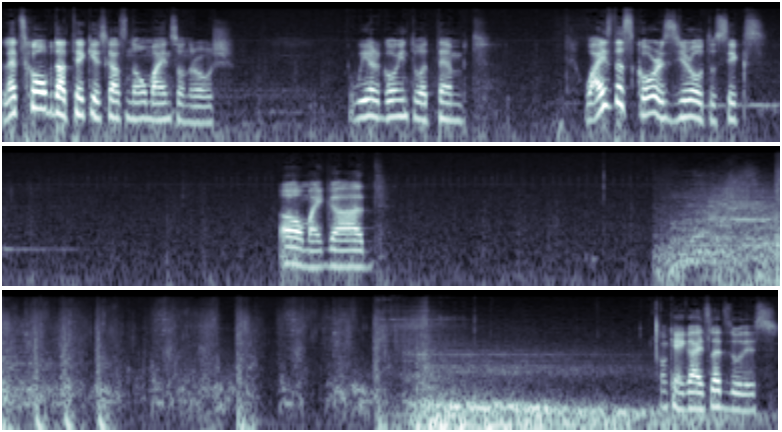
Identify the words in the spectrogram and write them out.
Let's hope that Techies has no mines on Rosh. We are going to attempt. Why is the score 0 to 6? Oh my god. Okay guys, let's do this.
